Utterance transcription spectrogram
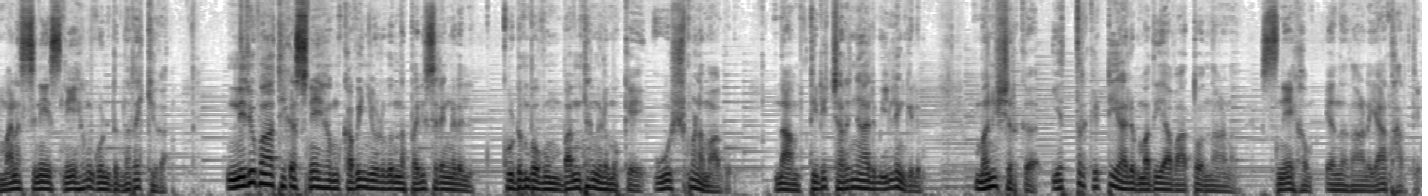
മനസ്സിനെ സ്നേഹം കൊണ്ട് നിറയ്ക്കുക. നിരുപാധിക സ്നേഹം കവിഞ്ഞൊഴുകുന്ന പരിസരങ്ങളിൽ കുടുംബവും ബന്ധങ്ങളുമൊക്കെ ഊഷ്മളമാകും. നാം തിരിച്ചറിഞ്ഞാലും ഇല്ലെങ്കിലും മനുഷ്യർക്ക് എത്ര കിട്ടിയാലും മതിയാവാത്ത ഒന്നാണ് സ്നേഹം എന്നതാണ് യാഥാർത്ഥ്യം.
